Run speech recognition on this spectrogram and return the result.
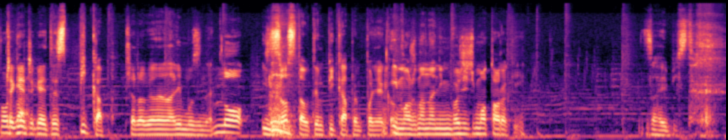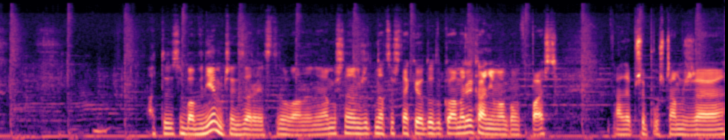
Forda- Czekaj, czekaj, to jest pick-up przerobiony na limuzynę. No I został tym pick-upem poniekąd. i można na nim wozić motorki. Zajebiste. A to jest chyba w Niemczech zarejestrowane. No ja myślałem, że na coś takiego to tylko Amerykanie mogą wpaść, ale przypuszczam, że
